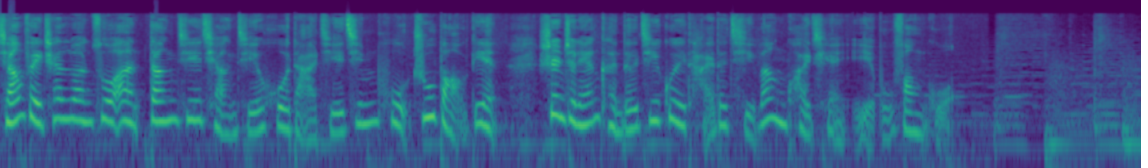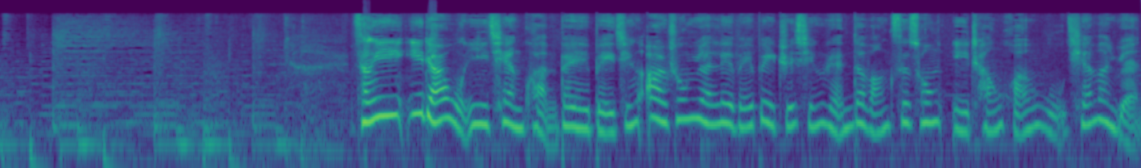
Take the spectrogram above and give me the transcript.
抢匪趁乱作案，当街抢劫或打劫金铺、珠宝店，甚至连肯德基柜台的几万块钱也不放过。曾因1.5亿欠款被北京二中院列为被执行人的王思聪已偿还五千万元，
